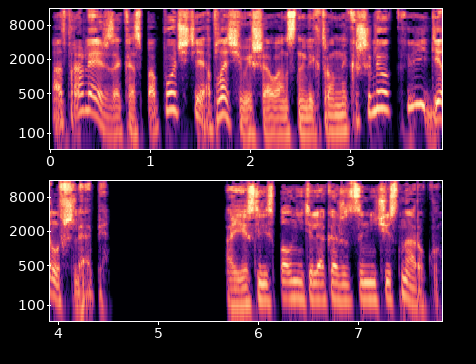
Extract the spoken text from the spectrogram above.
Отправляешь заказ по почте, оплачиваешь аванс на электронный кошелек и дело в шляпе. А если исполнитель окажется нечист на руку?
